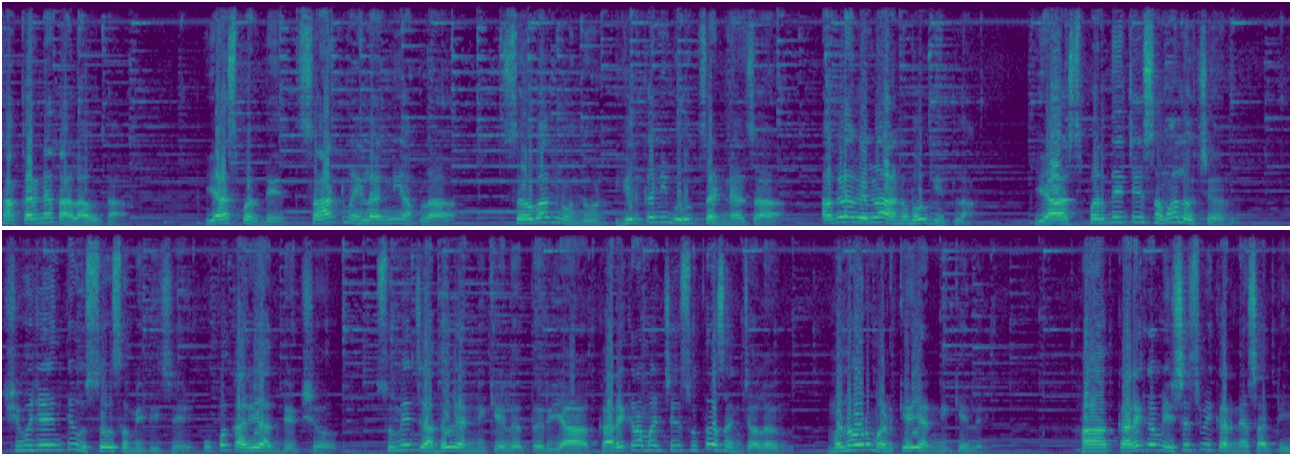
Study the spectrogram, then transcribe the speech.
साकारण्यात आला होता. या स्पर्धेत साठ महिलांनी आपला सहभाग नोंदवून हिरकणी बुरुज चढण्याचा आगळा वेगळा अनुभव घेतला. या स्पर्धेचे समालोचन शिवजयंती उत्सव समितीचे उपकार्य अध्यक्ष सुमेश जाधव यांनी केलं तर या कार्यक्रमाचे सूत्रसंचालन मनोहर मडके यांनी केले. हा कार्यक्रम यशस्वी करण्यासाठी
